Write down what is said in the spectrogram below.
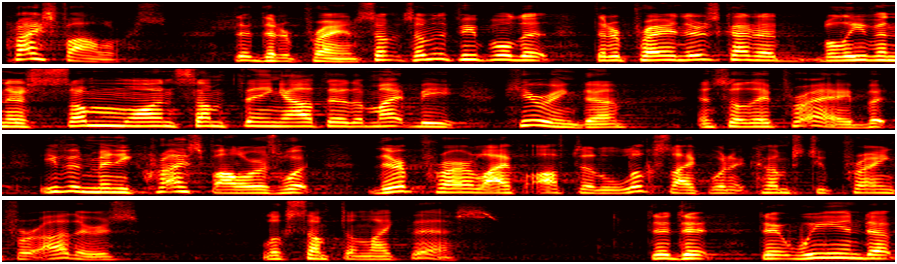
Christ followers that, that, are praying. Some, some of the people that, that are praying, they're just kind of believing there's someone, something out there that might be hearing them, and so they pray. But even many Christ followers, what their prayer life often looks like when it comes to praying for others looks something like this that, that, that we end up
